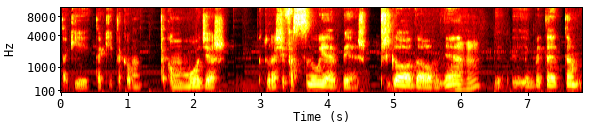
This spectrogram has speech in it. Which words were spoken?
taki, taki, taką taką młodzież, która się fascynuje, wiesz, przygodą, nie? Mhm. Jakby, te, tam,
